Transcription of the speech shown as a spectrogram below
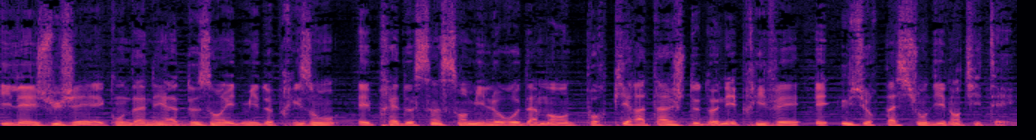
Il est jugé et condamné à deux ans et demi de prison et près de 500 000 euros d'amende pour piratage de données privées et usurpation d'identité.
